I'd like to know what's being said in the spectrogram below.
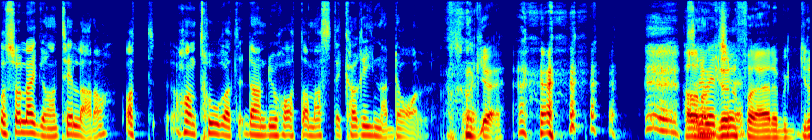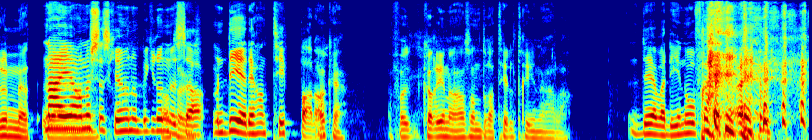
Og så legger han til her da at han tror at den du hater mest, er Karina Dahl. OK. har han noen grunn for det? Er det begrunnet Nei, eh, han har ikke skrevet noen begrunnelser, men det er det han tipper, da. OK. For Karina har sånn dra til-tryne, eller? Det var dine ord, Fred-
